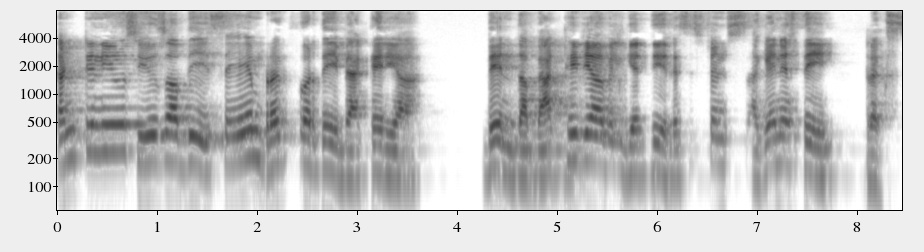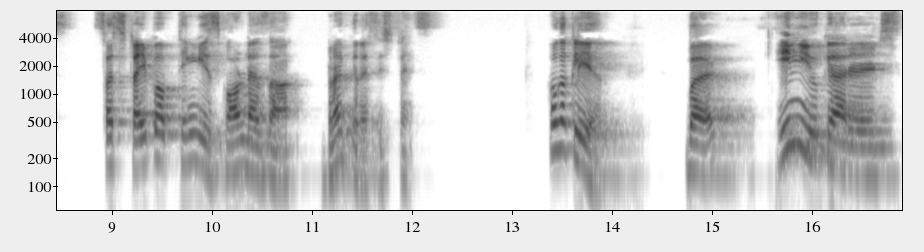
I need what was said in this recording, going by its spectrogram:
continuous use of the same drug for the bacteria then the bacteria will get the resistance against the drugs. Such type of thing is called as a drug resistance. Okay, clear. But in eukaryotes,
